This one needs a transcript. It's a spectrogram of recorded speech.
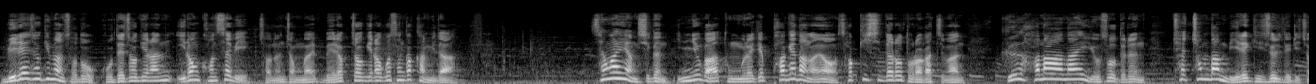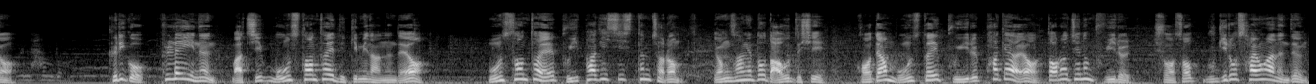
미래적이면서도 고대적이라는 이런 컨셉이 저는 정말 매력적이라고 생각합니다. 생활 양식은 인류가 동물에게 파괴당하여 석기 시대로 돌아갔지만 그 하나하나의 요소들은 최첨단 미래 기술들이죠. 그리고 플레이는 마치 몬스터 헌터의 느낌이 나는데요. 몬스터 헌터의 부위 파괴 시스템처럼 영상에도 나오듯이 거대한 몬스터의 부위를 파괴하여 떨어지는 부위를 주워서 무기로 사용하는 등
